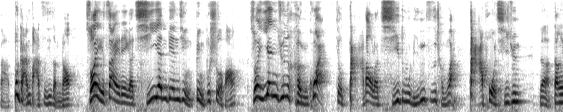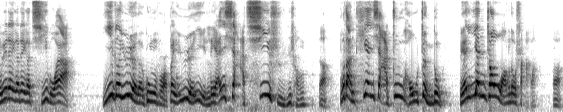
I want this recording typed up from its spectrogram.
啊，不敢把自己怎么着，所以在这个齐燕边境并不设防，所以燕军很快就打到了齐都临淄城外，大破齐军，啊，等于这个这个齐国呀。一个月的功夫，被乐毅连下七十余城啊！不但天下诸侯震动，连燕昭王都傻了啊！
